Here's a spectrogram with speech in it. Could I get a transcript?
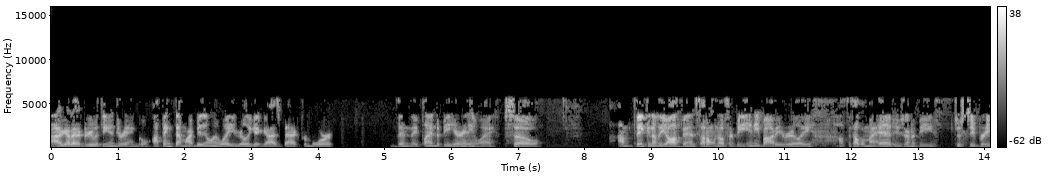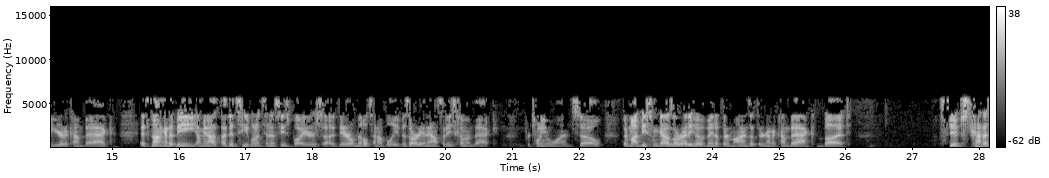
I got to agree with the injury angle. I think that might be the only way you really get guys back for more than they plan to be here anyway. So I'm thinking of the offense. I don't know if there'd be anybody really off the top of my head who's going to be just super eager to come back. It's not going to be. I mean, I, I did see one of Tennessee's players, uh, Daryl Middleton, I believe, has already announced that he's coming back for 21. So there might be some guys already who have made up their minds that they're going to come back, but. Stoops kind of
